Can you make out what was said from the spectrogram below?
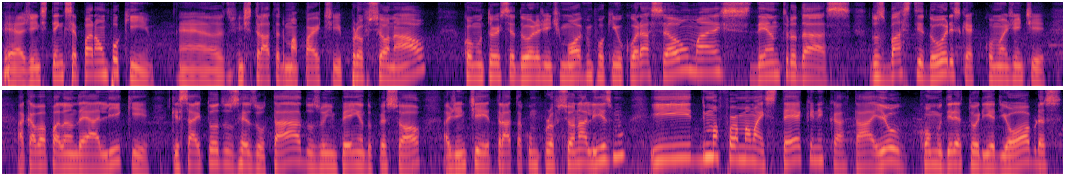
É, a gente tem que separar um pouquinho. É, a gente trata de uma parte profissional. Como torcedor, a gente move um pouquinho o coração, mas dentro das, dos bastidores, que é como a gente acaba falando, é ali que, que sai todos os resultados, o empenho do pessoal, a gente trata com profissionalismo e de uma forma mais técnica, tá? Eu, como diretoria de obras,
